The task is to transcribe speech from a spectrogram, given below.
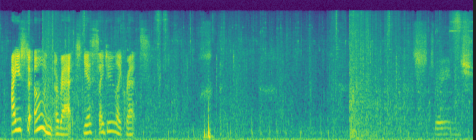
I used to own a rat. Yes, I do like rats. Strange.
